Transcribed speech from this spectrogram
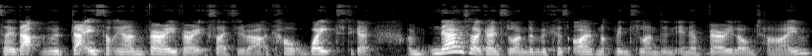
So that that is something I'm very, very excited about. I can't wait to go. I'm nervous about going to London because I've not been to London in a very long time.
